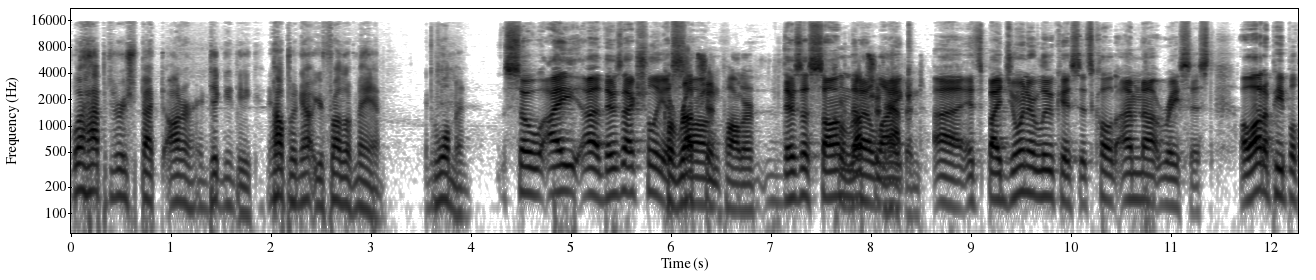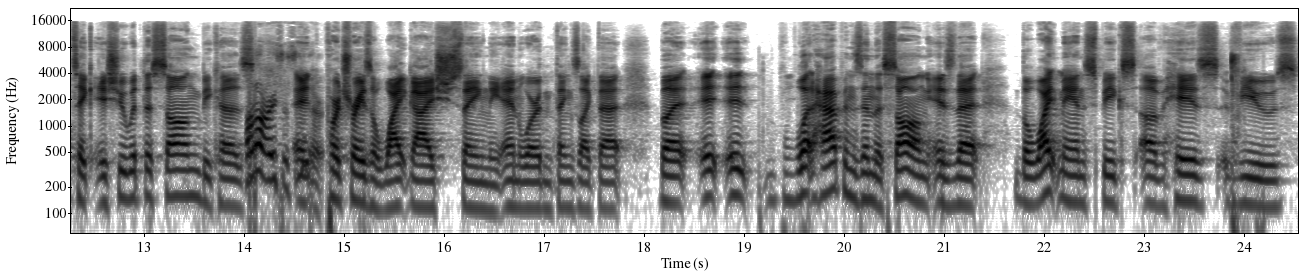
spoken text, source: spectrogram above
what happened to respect, honor, and dignity, and helping out your fellow man and woman? So I uh, there's actually a Corruption, song. Palmer. There's a song Corruption that I like. happened. Uh, it's by Joyner Lucas. It's called "I'm Not Racist." A lot of people take issue with this song because I'm not racist it either. portrays a white guy sh- saying the N word and things like that. But it, it what happens in the song is that the white man speaks of his views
